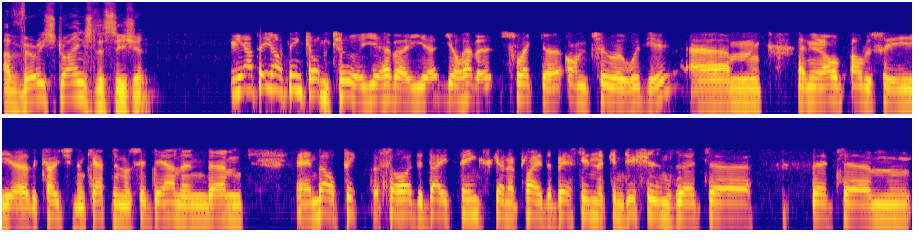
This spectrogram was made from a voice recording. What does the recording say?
a very strange decision? Yeah, I think I think on tour you have a uh, you'll have a selector on tour with you, um, and then obviously uh, the coach and the captain will sit down and um, and they'll pick the side that they think's going to play the best in the conditions that uh, that um,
